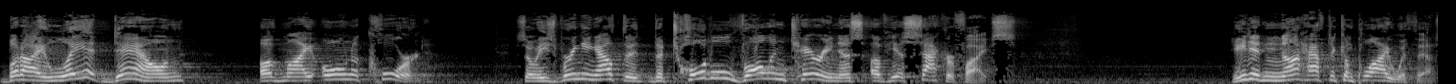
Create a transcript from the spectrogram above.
but I lay it down of my own accord. So he's bringing out the, the total voluntariness of his sacrifice. He did not have to comply with this.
